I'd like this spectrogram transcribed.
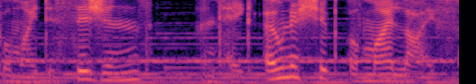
for my decisions and take ownership of my life.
